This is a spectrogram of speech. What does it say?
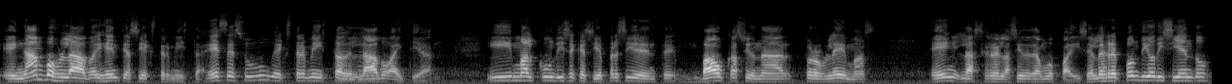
en ambos lados hay gente así extremista. Ese es un extremista del lado haitiano. Y Malcún dice que si es presidente va a ocasionar problemas en las relaciones de ambos países. Él le respondió diciendo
